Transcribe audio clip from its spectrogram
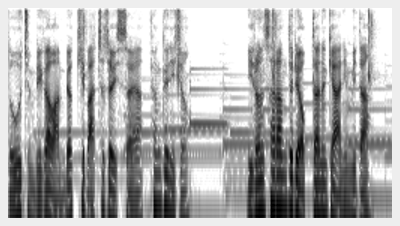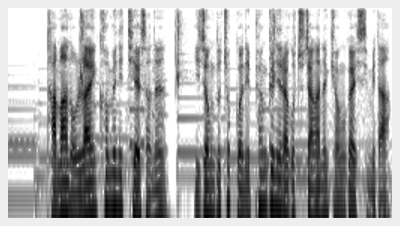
노후 준비가 완벽히 맞춰져 있어야 평균이죠. 이런 사람들이 없다는 게 아닙니다. 다만 온라인 커뮤니티에서는 이 정도 조건이 평균이라고 주장하는 경우가 있습니다.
